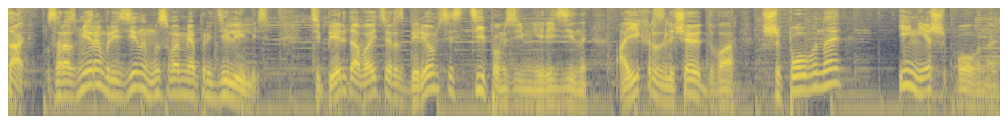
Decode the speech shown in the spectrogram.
Так, с размером резины мы с вами определились. Теперь давайте разберемся с типом зимней резины, а их различают два – шипованная и не шипованная.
